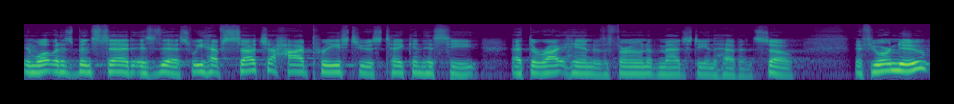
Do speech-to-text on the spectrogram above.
in what has been said is this We have such a high priest who has taken his seat at the right hand of the throne of majesty in the heavens. So, if you're new,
